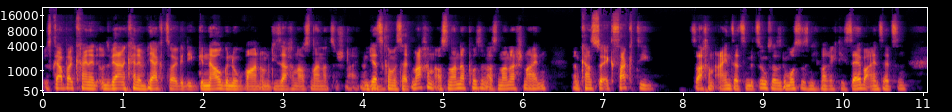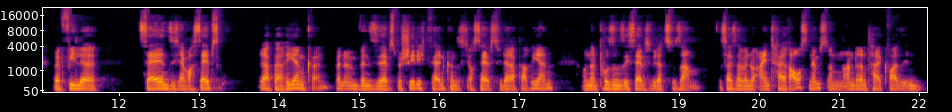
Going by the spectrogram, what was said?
es gab halt keine, und wir hatten keine Werkzeuge, die genau genug waren, um die Sachen auseinanderzuschneiden. Und jetzt mhm. können wir es halt machen, auseinanderpuzzeln, auseinanderschneiden. Dann kannst du exakt die Sachen einsetzen, beziehungsweise du musst es nicht mal richtig selber einsetzen, weil viele Zellen sich einfach selbst reparieren können. Wenn, wenn sie selbst beschädigt werden, können sie sich auch selbst wieder reparieren und dann puzzeln sie sich selbst wieder zusammen. Das heißt, wenn du einen Teil rausnimmst und einen anderen Teil quasi in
